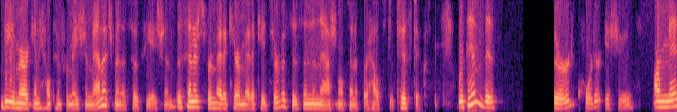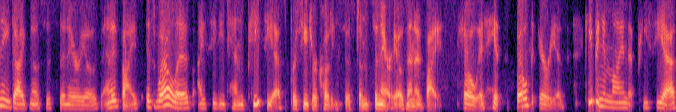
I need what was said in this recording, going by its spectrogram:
the American Health Information Management Association, the Centers for Medicare and Medicaid Services, and the National Center for Health Statistics. Within this third quarter issue are many diagnosis scenarios and advice, as well as ICD 10 PCS procedure coding system scenarios and advice. So it hits both areas, keeping in mind that PCS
